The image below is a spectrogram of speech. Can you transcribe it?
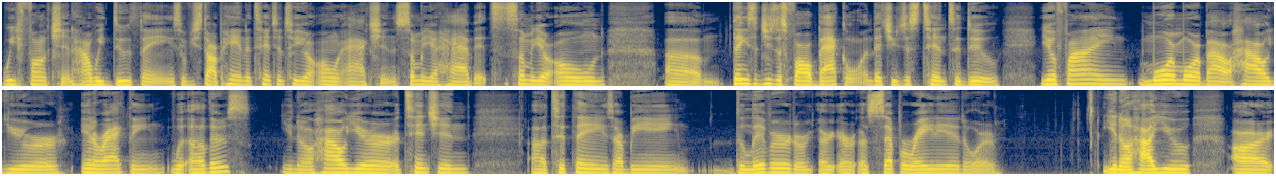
we function, how we do things, if you start paying attention to your own actions, some of your habits, some of your own um, things that you just fall back on that you just tend to do, you'll find more and more about how you're interacting with others, you know, how your attention uh, to things are being delivered or, or, or separated or you know how you are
